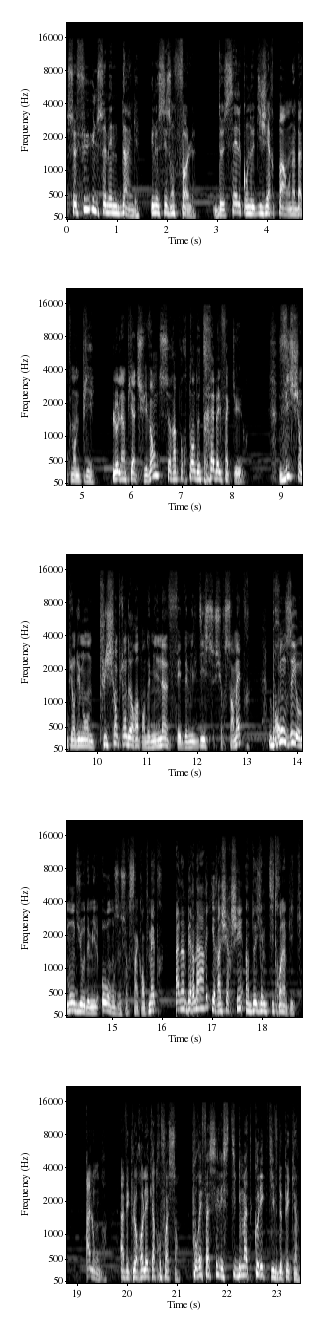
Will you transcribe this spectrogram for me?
Ce fut une semaine dingue, une saison folle, de celle qu'on ne digère pas en un battement de pied. L'Olympiade suivante sera pourtant de très belle facture. Vice-champion du monde, puis champion d'Europe en 2009 et 2010 sur 100 mètres, bronzé aux mondiaux 2011 sur 50 mètres, Alain Bernard ira chercher un deuxième titre olympique, à Londres, avec le relais 4 x 100, pour effacer les stigmates collectifs de Pékin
